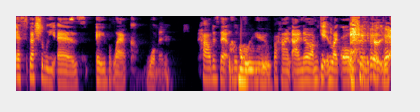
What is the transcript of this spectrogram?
especially as a black woman how does that look for you behind? I know I'm getting like all between the curtains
